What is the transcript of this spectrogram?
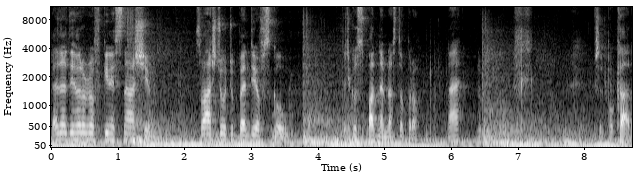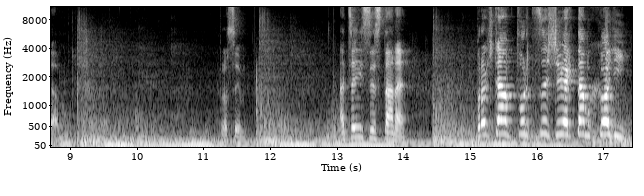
Já tady ty hororovky nesnáším. Zvlášť tu, tu bendiovskou. Teďko spadnem na 100 pro. Ne? Dobrý. Předpokládám. Prosím. Ať se nic nestane. Proč tam furt slyším, jak tam chodí?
